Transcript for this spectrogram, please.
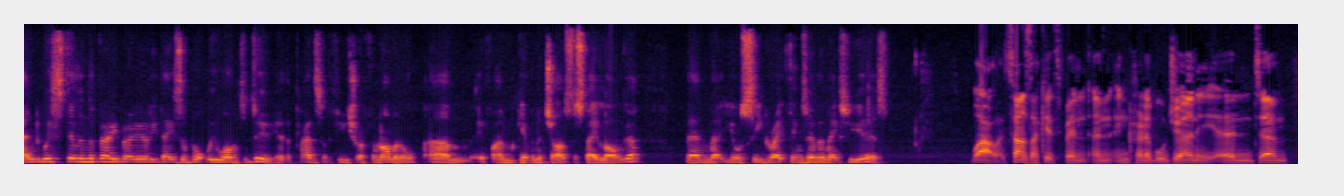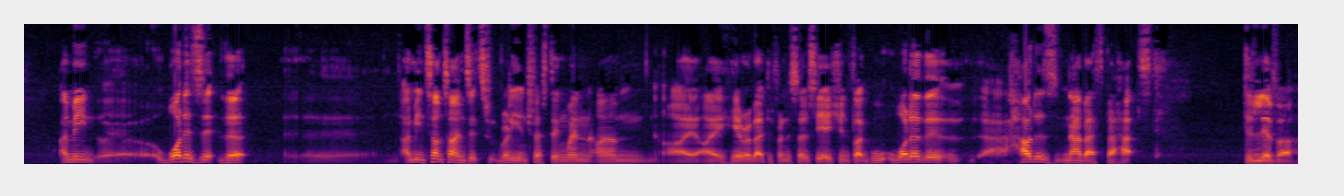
And we're still in the very, very early days of what we want to do. You know, the plans for the future are phenomenal. Um, if I'm given a chance to stay longer, then you'll see great things over the next few years. Wow, it sounds like it's been an incredible journey. And um, I mean, uh, what is it that? Uh, I mean, sometimes it's really interesting when um, I, I, hear about different associations. Like, what are the? How does NABAS perhaps deliver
